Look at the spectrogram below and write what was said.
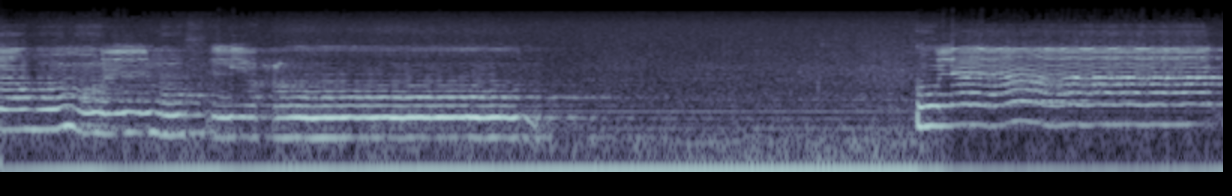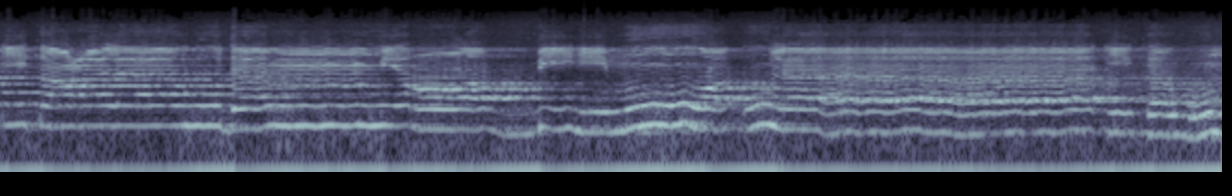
هم المفلحون. أولئك على هدى من ربهم وأولئك هم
